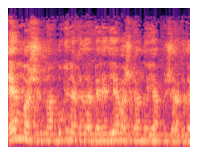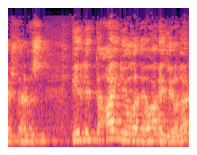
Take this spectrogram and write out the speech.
En başından bugüne kadar belediye başkanlığı yapmış arkadaşlarımız birlikte aynı yola devam ediyorlar.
